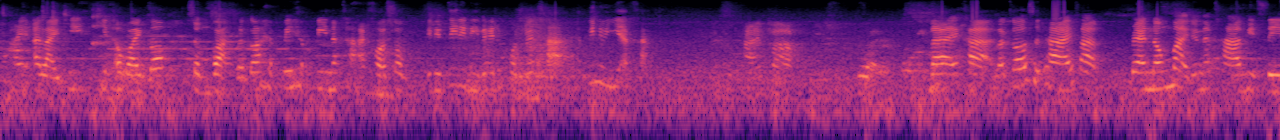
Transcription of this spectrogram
ขอให้อะไรที่คิดเอาไว้ก็สมหวังแล้วก็แฮปปี้แฮปปี้นะคะ ขอส่ง energy ดีๆไปให้ทุกคนด้วยค่ะ Happy New Year ค่ะสุด ท้ายฝากธุด้วยได้ค่ะ แล้วก็สุดท้ายฝากแบรนด์น้องใหม่ด้วยนะคะบิ t ซี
